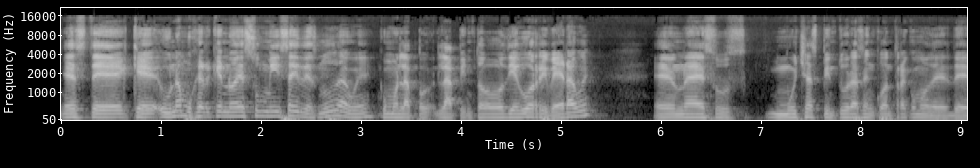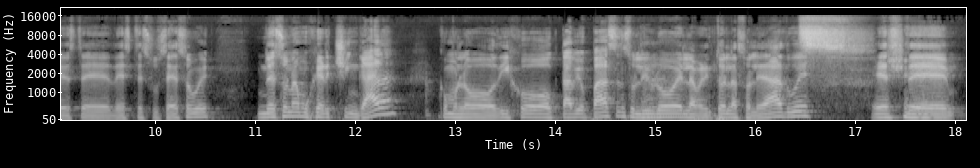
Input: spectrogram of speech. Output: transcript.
Este, que una mujer que no es sumisa y desnuda, güey, como la, la pintó Diego Rivera, güey. En una de sus muchas pinturas en contra como de, de este, de este suceso, güey. No es una mujer chingada, como lo dijo Octavio Paz en su libro El laberinto de la soledad, güey. Este,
